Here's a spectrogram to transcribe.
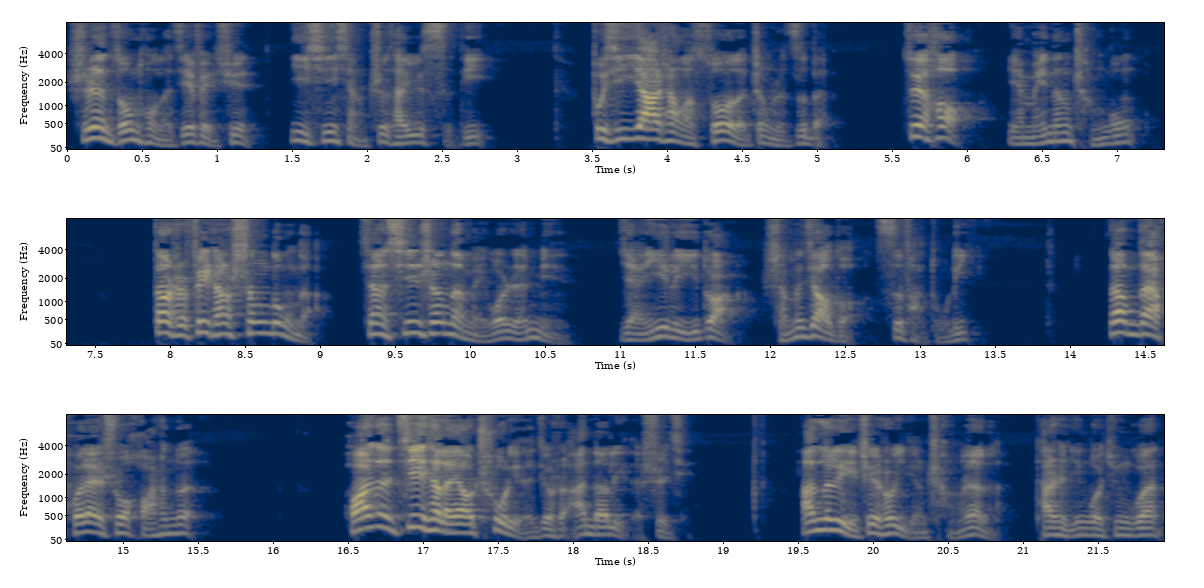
时任总统的杰斐逊一心想置他于死地，不惜押上了所有的政治资本，最后也没能成功，倒是非常生动的向新生的美国人民。演绎了一段什么叫做司法独立。那我们再回来说华盛顿。华盛顿接下来要处理的就是安德里的事情。安德里这时候已经承认了他是英国军官，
